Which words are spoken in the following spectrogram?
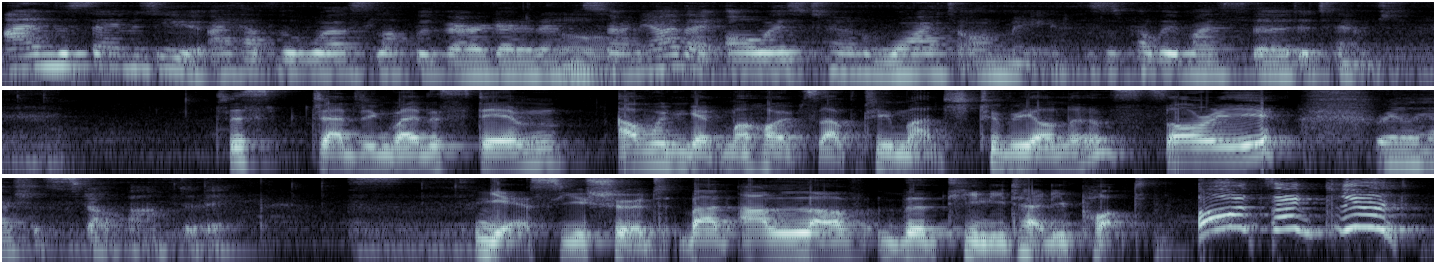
I'm the same as you. I have the worst luck with variegated Adansonii. Oh. They always turn white on me. This is probably my third attempt. Just judging by the stem, I wouldn't get my hopes up too much, to be honest. Sorry. Really, I should stop after this. Yes, you should. But I love the teeny tiny pot. Oh, it's so cute!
